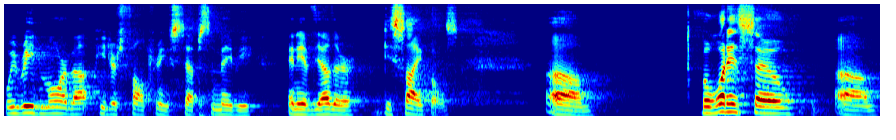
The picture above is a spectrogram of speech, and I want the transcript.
We read more about Peter's faltering steps than maybe any of the other disciples. Um, but what is so um,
